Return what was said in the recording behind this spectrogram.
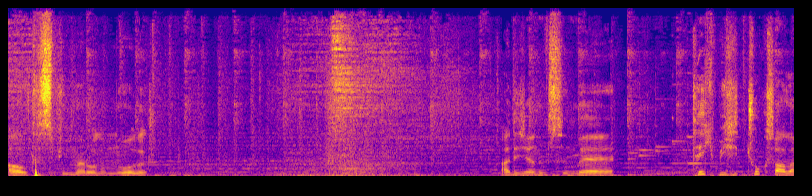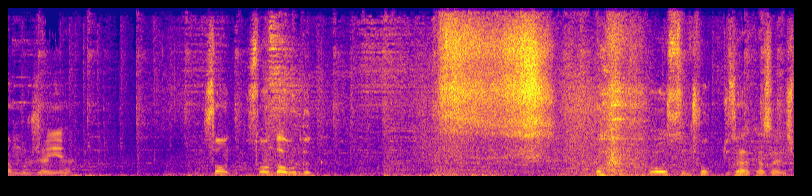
6 spin var oğlum ne olur. Hadi canımsın be. Tek bir hit çok sağlam vuracaksın ya. Son. Sonda vurduk. Of, olsun çok güzel kazanç.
